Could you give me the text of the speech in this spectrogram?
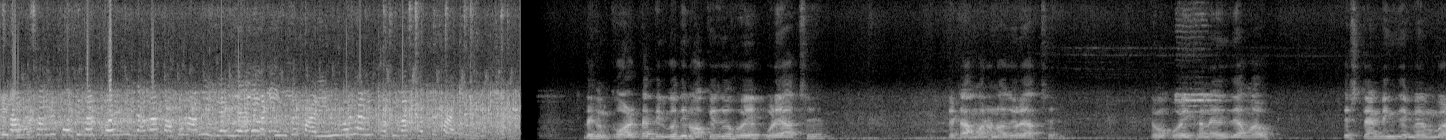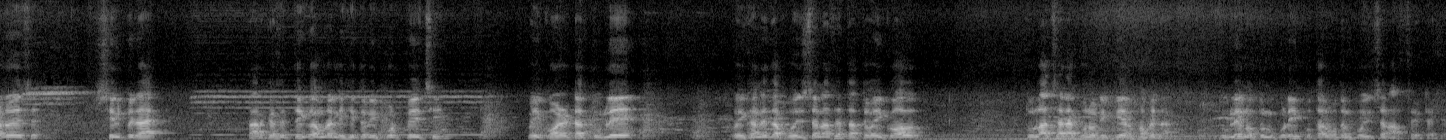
সেই সময়? সঙ্গে প্রতিবাদ করিনি দাদা তখন আমি যে জায়গাটা কিনতে পারিনি বলে আমি প্রতিবাদ করতে পারিনি। দেখুন কলটা দীর্ঘদিন অকেজ হয়ে পড়ে আছে এটা আমারও নজরে আছে এবং ওইখানে যে আমার স্ট্যান্ডিং যে মেম্বার রয়েছে, শিল্পী রায়, তার কাছে থেকেও আমরা লিখিত রিপোর্ট পেয়েছি। ওই কলটা তুলে ওইখানে যা পজিশন আছে, তাতে ওই কল তোলা ছাড়া কোনো রিপেয়ার হবে না। তুলে নতুন করেই পোতার মতন পজিশন আসছে এটাকে।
